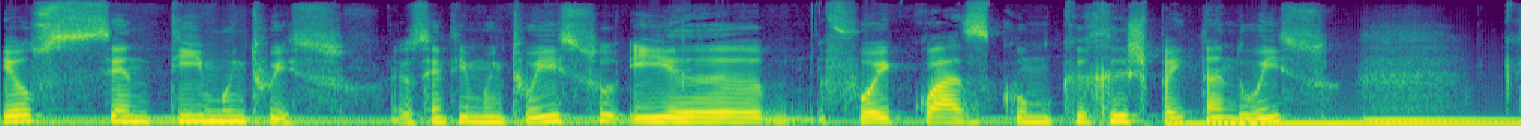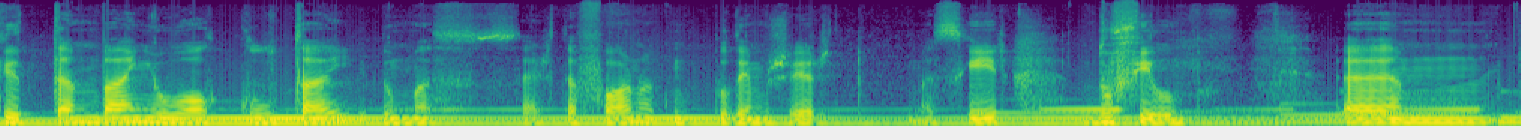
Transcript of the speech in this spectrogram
Eu senti muito isso. Eu senti muito isso e uh, foi quase como que respeitando isso que também o ocultei de uma certa forma, como podemos ver a seguir, do filme. Um,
